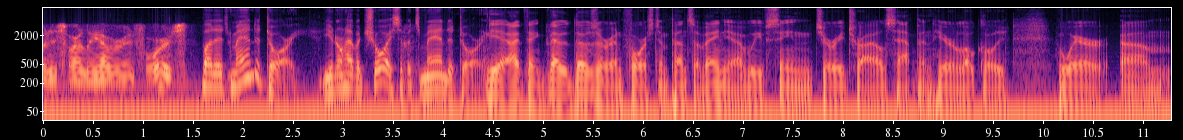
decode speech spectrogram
but it's hardly ever enforced. But it's mandatory. You don't have a choice if it's mandatory. Yeah, I think those, those are enforced in Pennsylvania. We've seen jury trials happen here locally where um,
